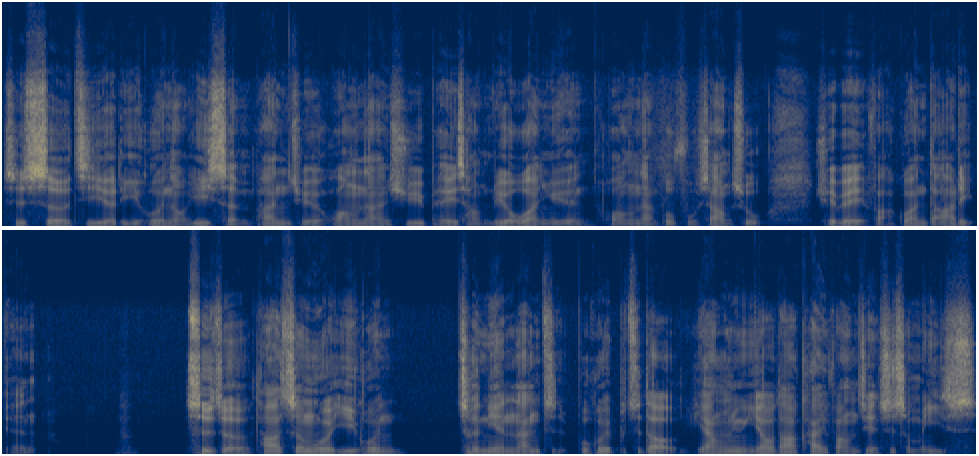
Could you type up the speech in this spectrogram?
是设计了离婚哦。一审判决黄男需赔偿六万元，黄男不服上诉，却被法官打脸。次则他身为已婚成年男子，不会不知道养女邀他开房间是什么意思，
